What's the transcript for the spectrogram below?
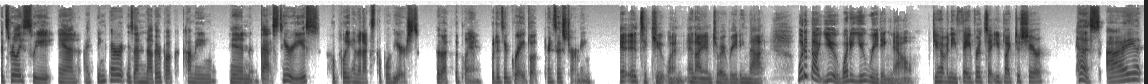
It's really sweet. And I think there is another book coming in that series, hopefully in the next couple of years. So that's the plan. But it's a great book, Princess Charming. It's a cute one, and I enjoy reading that. What about you? What are you reading now? Do you have any favorites that you'd like to share? Yes, I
